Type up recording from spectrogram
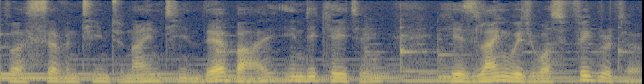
verse 17 to 19, thereby indicating his language was figurative.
